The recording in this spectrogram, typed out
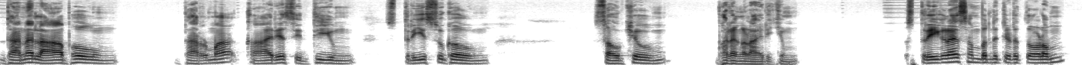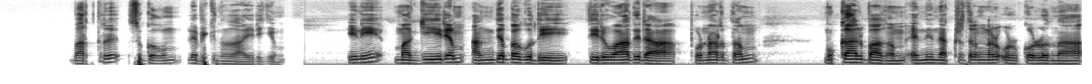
ധനലാഭവും ധർമ്മ കാര്യസിദ്ധിയും സ്ത്രീസുഖവും സൗഖ്യവും ഫലങ്ങളായിരിക്കും. സ്ത്രീകളെ സംബന്ധിച്ചിടത്തോളം ഭർത്തൃ സുഖവും ലഭിക്കുന്നതായിരിക്കും. ഇനി മകീരം അന്ത്യപകുതി തിരുവാതിര പുണർദം മുക്കാൽ ഭാഗം എന്നീ നക്ഷത്രങ്ങൾ ഉൾക്കൊള്ളുന്ന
